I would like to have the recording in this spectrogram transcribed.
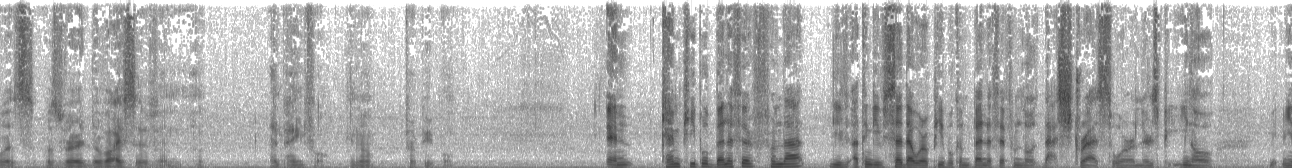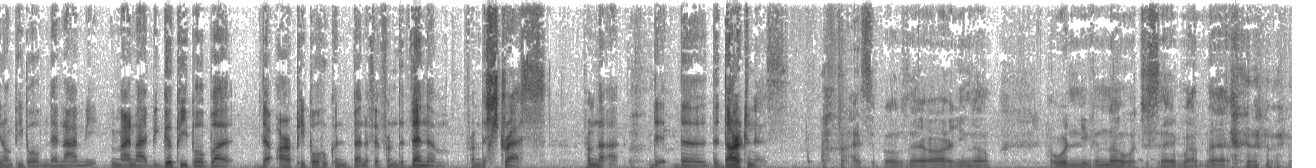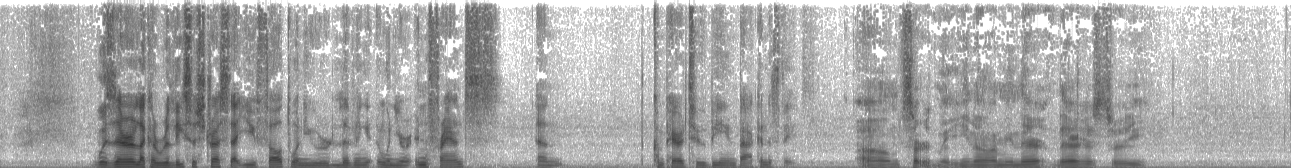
was was very divisive and and painful, you know, for people. And can people benefit from that? You've, I think you've said that where people can benefit from those, that stress, or there's you know, you know, people that not be, might not be good people, but there are people who can benefit from the venom, from the stress from the the the, the darkness. I suppose there are. You know, I wouldn't even know what to say about that. Was there like a release of stress that you felt when you were living when you were in France, and compared to being back in the states? Um, certainly, you know, I mean, their their history,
